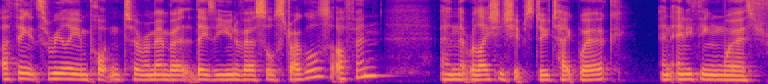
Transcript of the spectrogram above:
I think it's really important to remember that these are universal struggles often, and that relationships do take work, and anything worth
